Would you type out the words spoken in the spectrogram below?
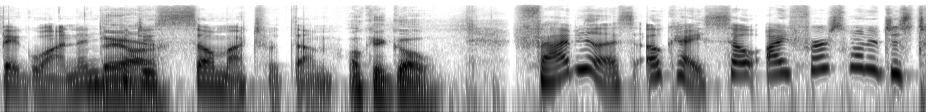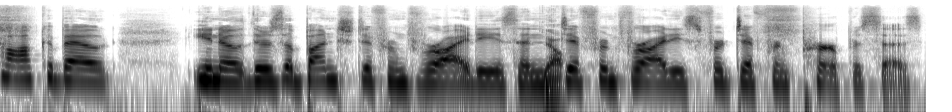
big one and They you can are. do so much with them. Okay, go. Fabulous. Okay, so I first want to just talk about, you know, there's a bunch of different varieties and Yep. different varieties for different purposes.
